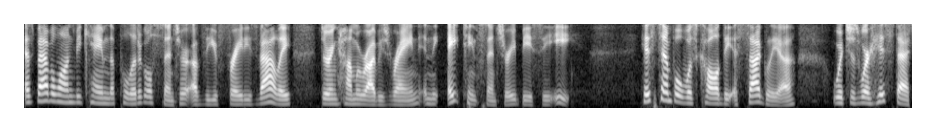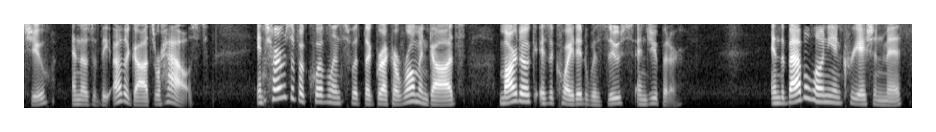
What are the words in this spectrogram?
as Babylon became the political center of the Euphrates Valley during Hammurabi's reign in the 18th century BCE. His temple was called the Esagila, which is where his statue, and those of the other gods were housed. In terms of equivalence with the Greco Roman gods, Marduk is equated with Zeus and Jupiter. In the Babylonian creation myth,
